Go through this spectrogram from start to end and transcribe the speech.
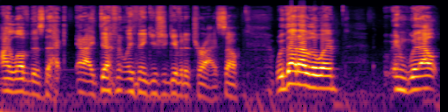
I love this deck, and I definitely think you should give it a try. So, with that out of the way, and without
